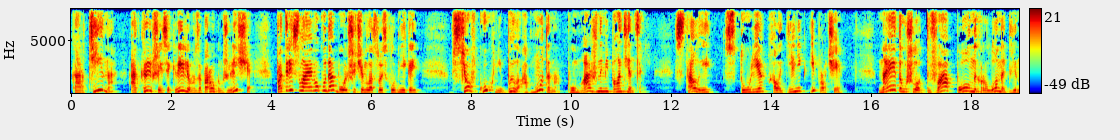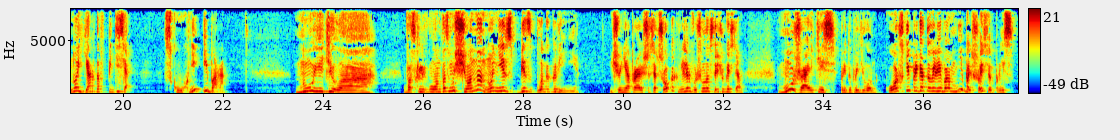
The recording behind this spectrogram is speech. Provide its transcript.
Картина, открывшаяся Квиллеру за порогом жилища, потрясла его куда больше, чем лосось с клубникой. Все в кухне было обмотано бумажными полотенцами. Столы, стулья, холодильник и прочее. На это ушло два полных рулона длиной ярдов 50 с кухни и бара. «Ну и дела!» — воскликнул он возмущенно, но не без благоговения. Еще не оправившись от шока, Квиллер вышел навстречу гостям. «Мужайтесь!» — предупредил он. «Кошки приготовили вам небольшой сюрприз».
